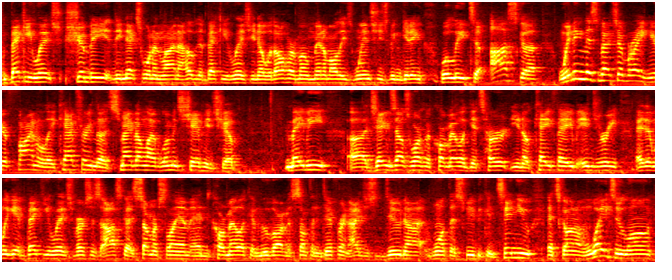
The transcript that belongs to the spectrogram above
Becky Lynch should be the next one in line. I hope that Becky Lynch, you know, with all her momentum, all these wins she's been getting, will lead to Asuka winning this matchup right here, finally, capturing the SmackDown Live Women's Championship. Maybe uh, James Ellsworth or Carmella gets hurt, you know, kayfabe injury, and then we get Becky Lynch versus Asuka at SummerSlam, and Carmella can move on to something different. I just do not want this feud to continue. It's gone on way too long,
